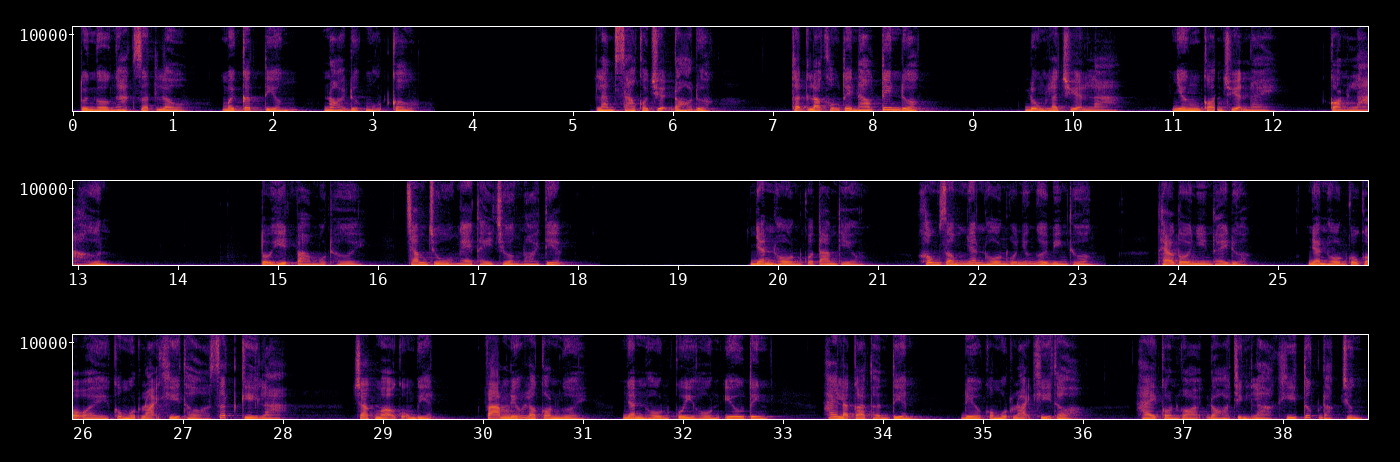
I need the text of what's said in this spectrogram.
Tôi ngơ ngác rất lâu mới cất tiếng nói được một câu. Làm sao có chuyện đó được? Thật là không thể nào tin được. Đúng là chuyện lạ nhưng còn chuyện này Còn lạ hơn. Tôi hít vào một hơi Chăm chú nghe thầy Trương nói tiếp. Nhân hồn của Tam Thiếu Không giống nhân hồn của những người bình thường. Theo tôi nhìn thấy được Nhân hồn của cậu ấy có một loại khí thở rất kỳ lạ. Chắc mợ cũng biết Phạm nếu là con người Nhân hồn, quỷ hồn, yêu tinh Hay là cả thần tiên Đều có một loại khí thở Hay còn gọi đó chính là khí tức đặc trưng.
